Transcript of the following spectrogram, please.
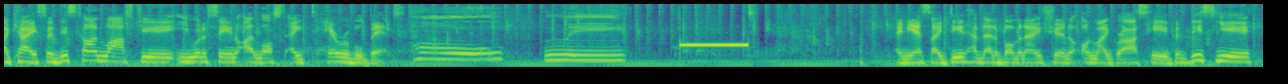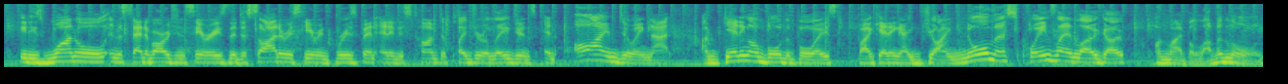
Okay, so this time last year, you would have seen I lost a terrible bet. Holy and yes, I did have that abomination on my grass here, but this year it is one all in the State of Origin series. The decider is here in Brisbane and it is time to pledge your allegiance and I'm doing that. I'm getting on board the boys by getting a ginormous Queensland logo on my beloved lawn.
